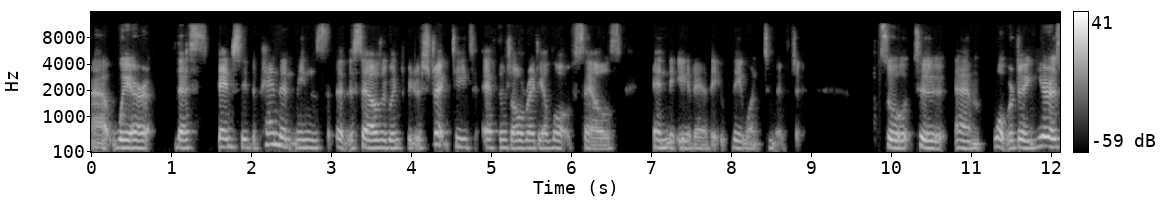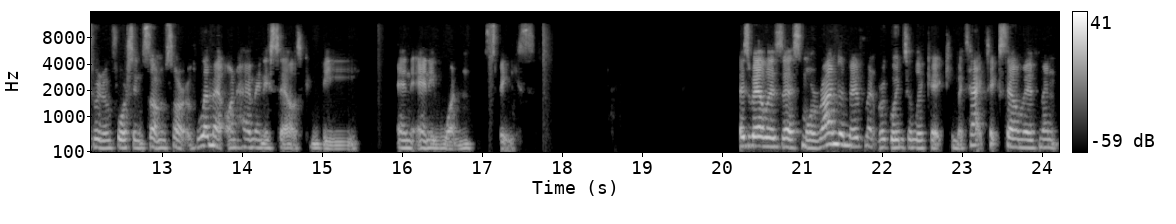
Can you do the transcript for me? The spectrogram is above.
uh, where this density dependent means that the cells are going to be restricted if there's already a lot of cells in the area that they want to move to. So to um, what we're doing here is we're enforcing some sort of limit on how many cells can be in any one space. As well as this more random movement, we're going to look at chemotactic cell movement,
